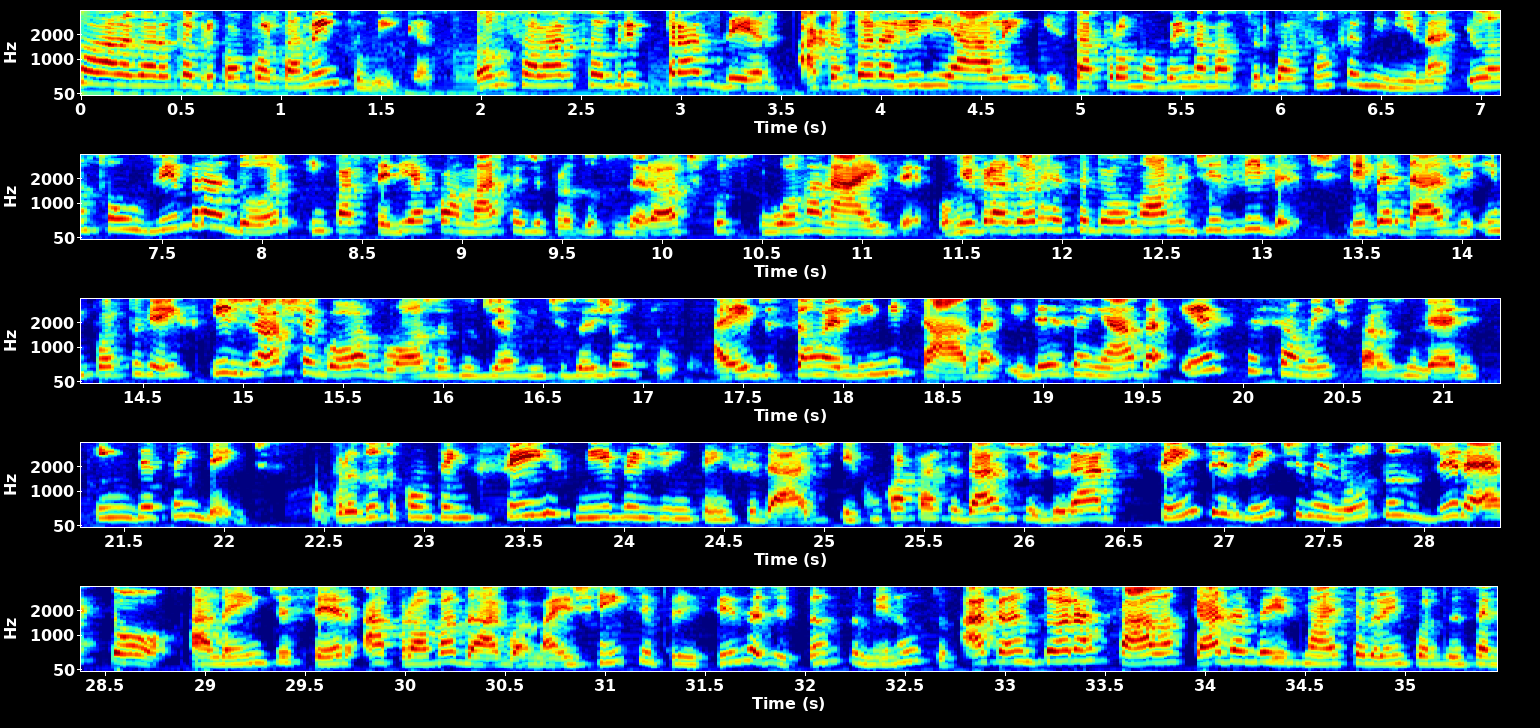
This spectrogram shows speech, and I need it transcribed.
Falar agora sobre comportamento, migas? Vamos falar sobre prazer. A cantora Lily Allen está promovendo a masturbação feminina e lançou um vibrador em parceria com a marca de produtos eróticos Womanizer. O vibrador recebeu o nome de Liberty, liberdade em português, e já chegou às lojas no dia 22 de outubro. A edição é limitada e desenhada especialmente para as mulheres independentes. O produto contém seis níveis de intensidade e com capacidade de durar 120 minutos direto, além de ser a prova d'água. Mas, gente, precisa de tanto minuto? A cantora fala cada vez mais sobre a importância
